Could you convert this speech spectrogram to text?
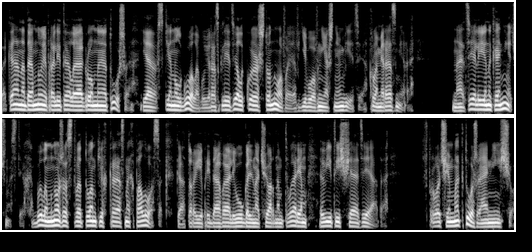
Пока надо мной пролетала огромная туша, я вскинул голову и разглядел кое-что новое в его внешнем виде, кроме размера — на теле и на конечностях было множество тонких красных полосок, которые придавали угольно-черным тварям вид исчадия ада. Впрочем, а кто же они еще?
